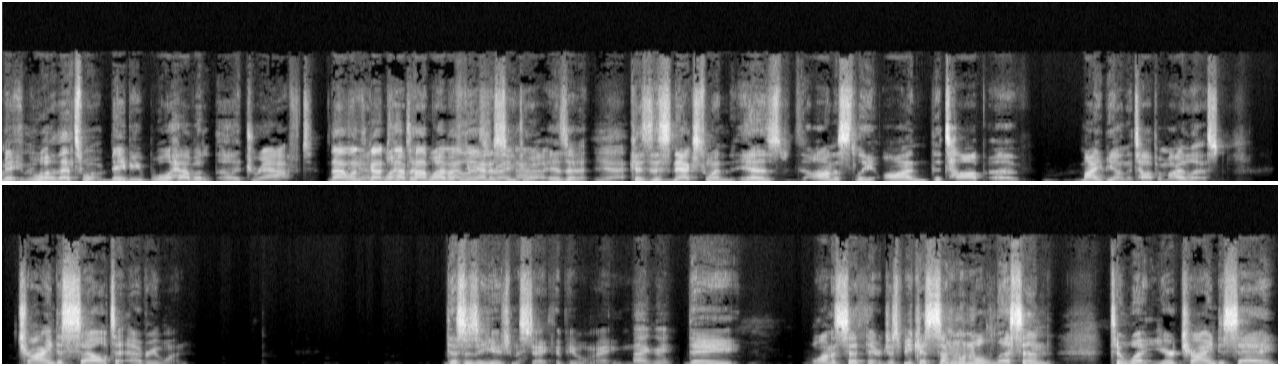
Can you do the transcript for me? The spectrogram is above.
May, well, that's what maybe we'll have a, a draft. That one's got we'll to the top a, we'll of have my a fantasy right draft. Is it? Yeah, Because this next one is honestly on the top of might be on the top of my list. Trying to sell to everyone. This is a huge mistake that people make. I agree. They want to sit there just because someone will listen to what you're trying to say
